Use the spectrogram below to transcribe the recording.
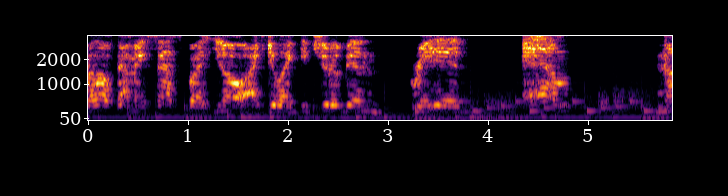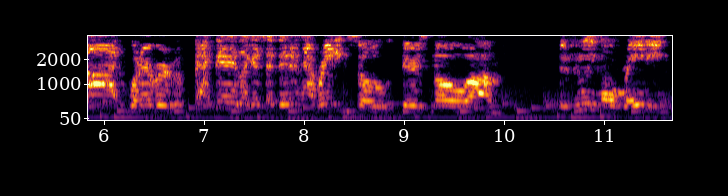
don't know if that makes sense, but you know, I feel like it should have been rated M, not whatever. Back then, like I said, they didn't have ratings, so there's no, um, there's really no rating.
